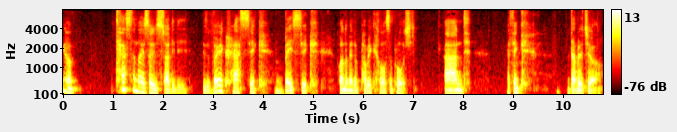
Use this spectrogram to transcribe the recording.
you know, test and isolate strategy is a very classic, basic, fundamental public health approach. And I think WHO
